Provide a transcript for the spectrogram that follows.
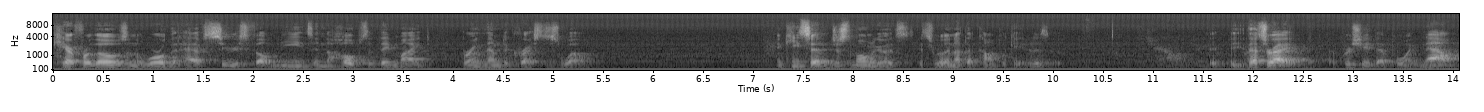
care for those in the world that have serious felt needs in the hopes that they might bring them to Christ as well. And Keith said it just a moment ago, it's, it's really not that complicated, is it? That's right. Appreciate that point. Now,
